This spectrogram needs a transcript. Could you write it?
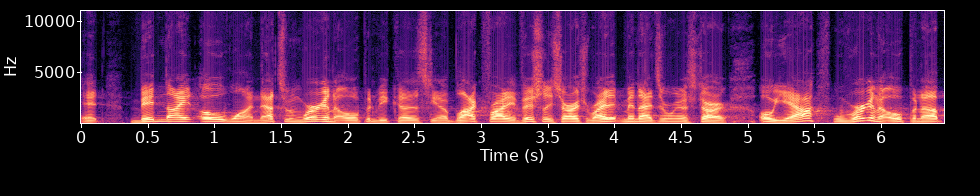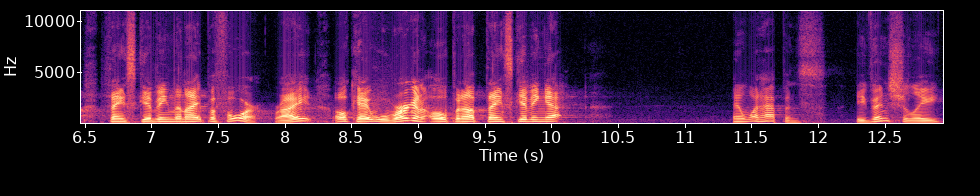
at midnight 01. That's when we're going to open because, you know, Black Friday officially starts right at midnight, so we're going to start. Oh, yeah? Well, we're going to open up Thanksgiving the night before, right? Okay, well, we're going to open up Thanksgiving at. And what happens? Eventually,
